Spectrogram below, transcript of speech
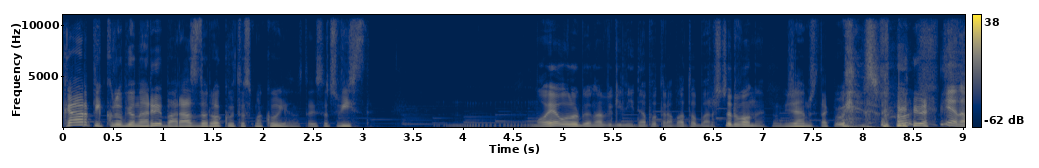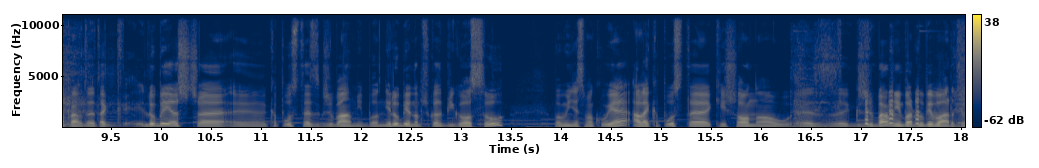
Karpik, ulubiona ryba, raz do roku to smakuje. No, to jest oczywiste. Moja ulubiona wigilijna potrawa to barszcz czerwony. Wiedziałem, że tak powiesz. Nie, naprawdę, tak lubię jeszcze y, kapustę z grzybami, bo nie lubię na przykład bigosu, bo mi nie smakuje, ale kapustę kiszoną y, z grzybami bardzo lubię bardzo.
